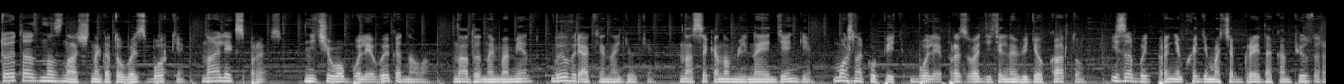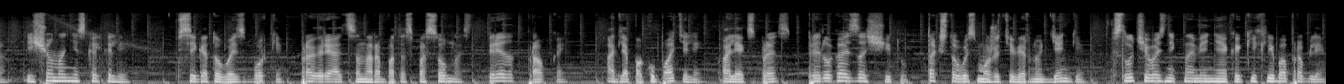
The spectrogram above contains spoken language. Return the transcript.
то это однозначно готовой сборки на AliExpress. Ничего более выгодного на данный момент вы вряд ли найдете. На сэкономленные деньги можно купить более производительную видеокарту и забыть про необходимость апгрейда компьютера еще на несколько лет. Все готовые сборки проверяются на работоспособность перед отправкой а для покупателей AliExpress предлагает защиту, так что вы сможете вернуть деньги в случае возникновения каких-либо проблем.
